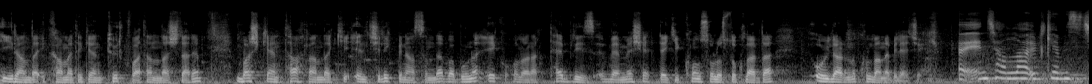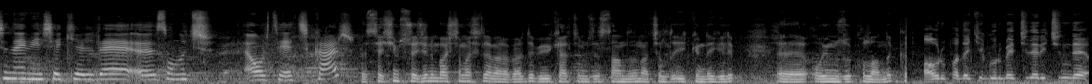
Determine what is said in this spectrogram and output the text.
İran'da ikamet eden Türk vatandaşları başkent Tahran'daki elçilik binasında ve buna ek olarak Tebriz ve Meşet'teki konsolosluklarda oylarını kullanabilecek. İnşallah ülkemiz için en iyi şekilde e, sonuç ortaya çıkar. Seçim sürecinin başlamasıyla beraber de Büyükelçimize sandığın açıldığı ilk günde gelip e, oyumuzu kullandık. Avrupa'daki gurbetçiler için de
